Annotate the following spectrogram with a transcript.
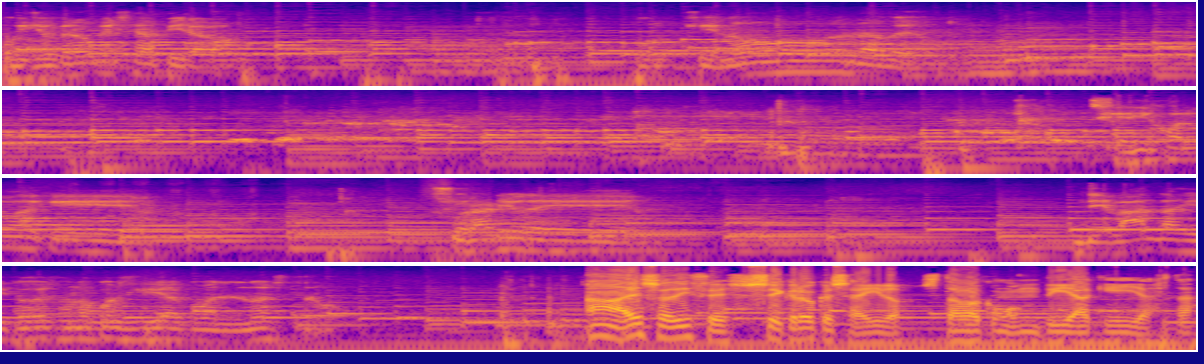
Pues yo creo que se ha pirado. Porque no la veo. Se dijo algo de que su horario de de bandas y todo eso no coincidía con el nuestro. Ah, eso dices. Sí, creo que se ha ido. Estaba como un día aquí y ya está.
